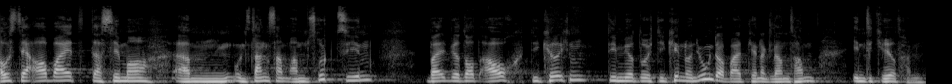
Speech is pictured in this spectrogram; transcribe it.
aus der Arbeit, da sind wir ähm, uns langsam am Zurückziehen, weil wir dort auch die Kirchen, die wir durch die Kinder- und Jugendarbeit kennengelernt haben, integriert haben.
